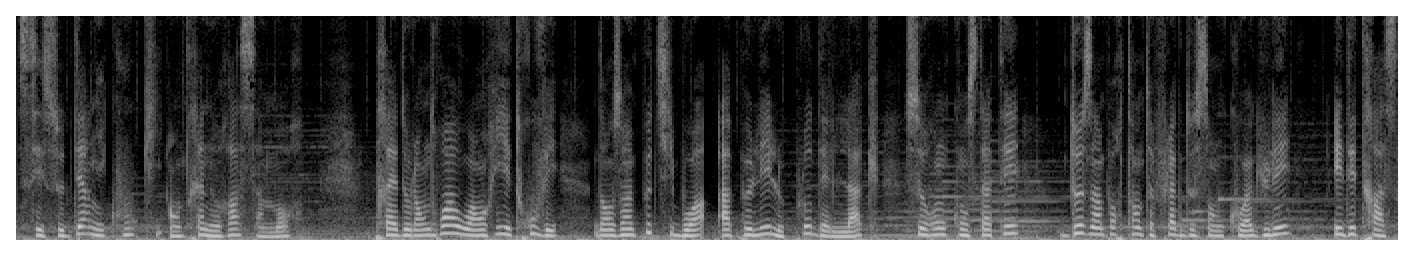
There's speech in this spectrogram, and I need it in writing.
C'est ce dernier coup qui entraînera sa mort près de l'endroit où Henri est trouvé, dans un petit bois appelé le Plodel Lac, seront constatées deux importantes flaques de sang coagulées, et des traces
